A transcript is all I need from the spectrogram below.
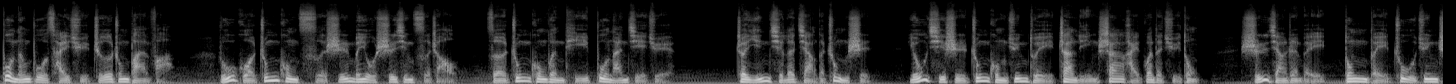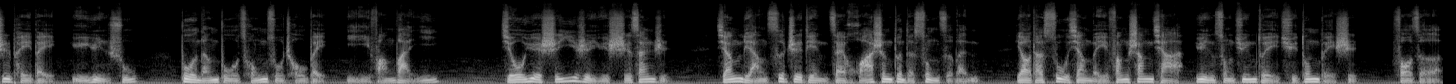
不能不采取折中办法。如果中共此时没有实行此招，则中共问题不难解决。这引起了蒋的重视，尤其是中共军队占领山海关的举动，使蒋认为东北驻军之配备与运输不能不从速筹备，以防万一。九月十一日与十三日，蒋两次致电在华盛顿的宋子文，要他速向美方商洽运送军队去东北市，否则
